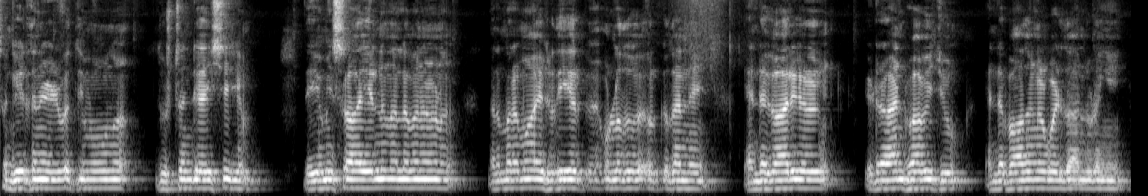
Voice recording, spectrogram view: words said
സങ്കീർത്തനം എഴുപത്തി മൂന്ന് ദുഷ്ടന്റെ ഐശ്വര്യം. ദൈവം ഇസ്രായേലിന് നല്ലവനാണ്. നിർമ്മലമായ ഹൃദയ ഉള്ളവർക്ക് തന്നെ എന്റെ കാലുകൾ ഇടാൻ ഭാവിച്ചു. എന്റെ പാദങ്ങൾ വഴുതാൻ തുടങ്ങി.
